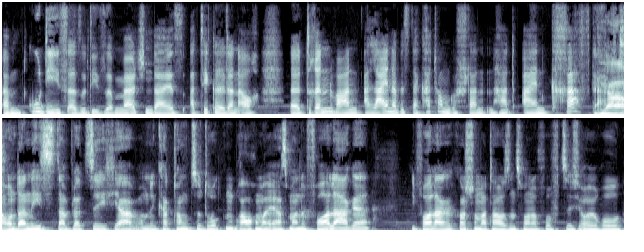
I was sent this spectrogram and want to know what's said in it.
ähm, Goodies, also diese Merchandise-Artikel dann auch äh, drin waren, alleine bis der Karton gestanden hat, ein Kraftakt. Ja, und dann hieß es dann plötzlich, ja, um den Karton zu drucken, brauchen wir erstmal eine Vorlage. Die Vorlage kostet schon mal 1250 Euro.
